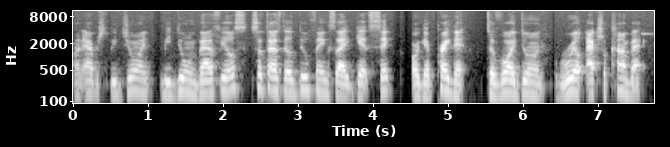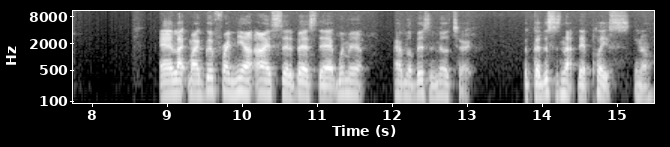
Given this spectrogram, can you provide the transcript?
on average, to be join be doing battlefields. Sometimes they'll do things like get sick or get pregnant to avoid doing real actual combat. And like my good friend Neon Eyes said the best, that women have no business in the military because this is not their place, you know,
